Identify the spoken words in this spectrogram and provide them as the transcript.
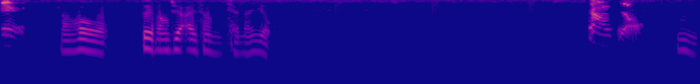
嗯，然后对方却爱上你前男友，这样子哦，嗯，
